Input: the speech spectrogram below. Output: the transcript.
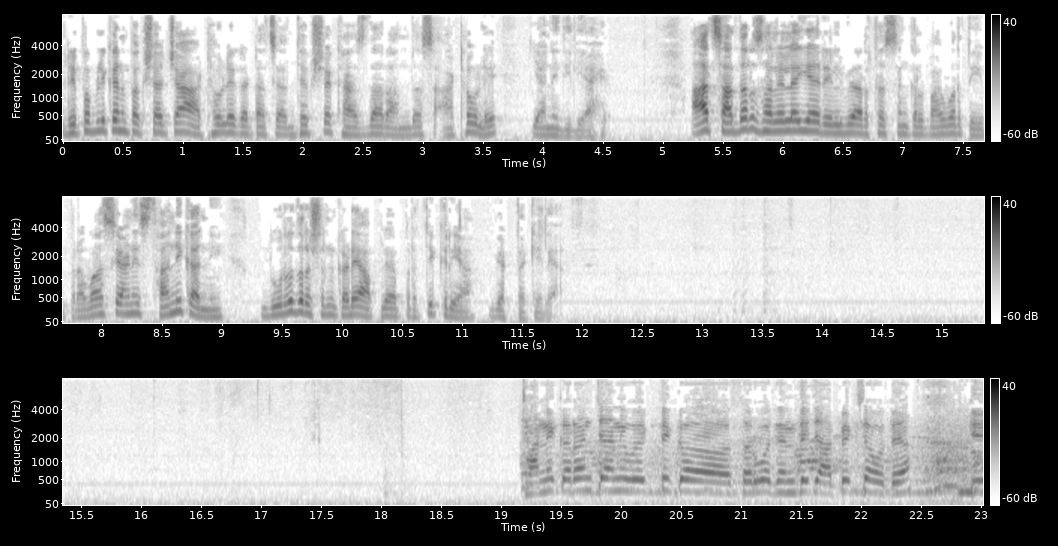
रिपब्लिकन पक्षाच्या आठवले गटाचे अध्यक्ष खासदार रामदास आठवले यांनी दिली आहे. आज सादर झालेल्या या रेल्वे अर्थसंकल्पावरती प्रवासी आणि स्थानिकांनी दूरदर्शनकडे आपल्या प्रतिक्रिया व्यक्त केल्या. ठाणेकरांच्या आणि वैयक्तिक सर्व जनतेच्या अपेक्षा होत्या की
